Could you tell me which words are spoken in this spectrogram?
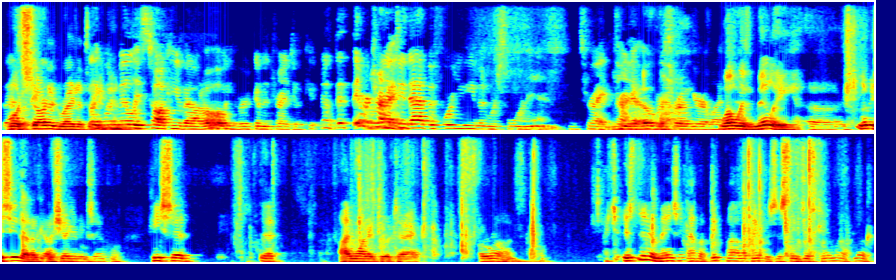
That's well, it started right at the like beginning. when Milley's talking about, oh, you were going to try to do a coup. No, they, they were trying right. to do that before you even were sworn in. That's right. Trying to overthrow your election. Well, with Milley, uh, let me see that. I'll, I'll show you an example. He said that I wanted to attack Iran. Isn't it amazing? I have a big pile of papers. This thing just came up. Look.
